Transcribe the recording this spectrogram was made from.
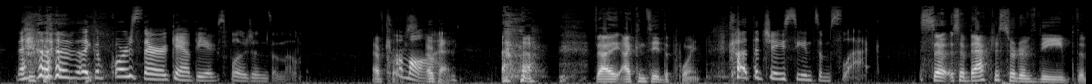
like of course there are campy explosions in them. of course. come on. Okay. I, I concede the point. Cut the chase scene some slack. So so back to sort of the, the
